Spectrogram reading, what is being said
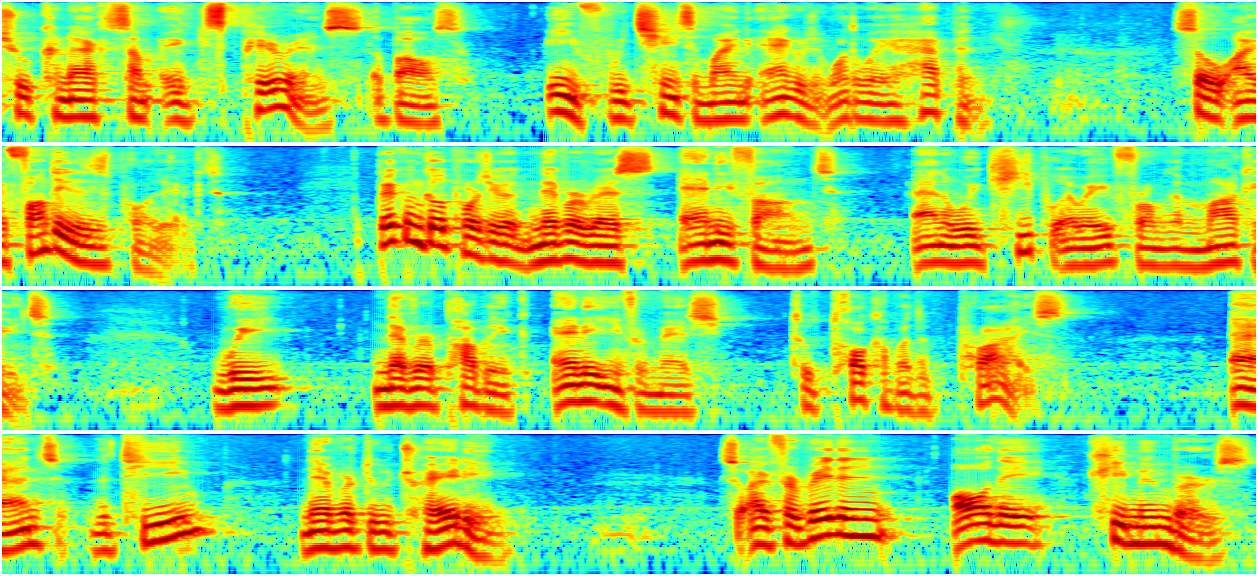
to connect some experience about if we change the mining algorithm, what will happen. So I funded this project. Bitcoin Gold project never raised any fund and we keep away from the market. We never public any information to talk about the price. And the team never do trading. So I forbidden all the key members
